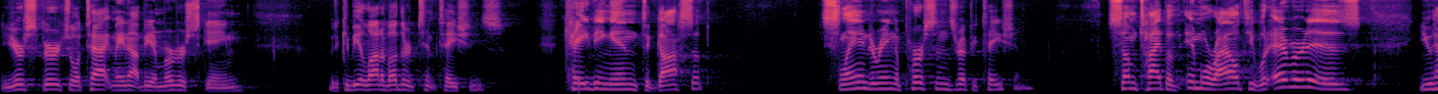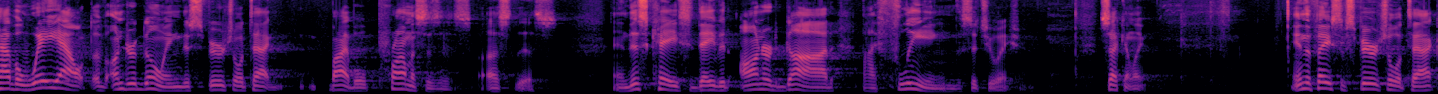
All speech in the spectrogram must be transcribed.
Your spiritual attack may not be a murder scheme, but it could be a lot of other temptations caving in to gossip, slandering a person's reputation, some type of immorality, whatever it is, you have a way out of undergoing this spiritual attack. Bible promises us this. In this case, David honored God by fleeing the situation. Secondly, in the face of spiritual attack,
